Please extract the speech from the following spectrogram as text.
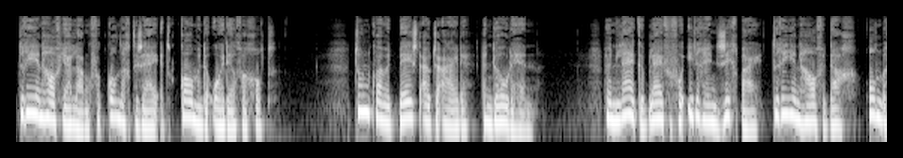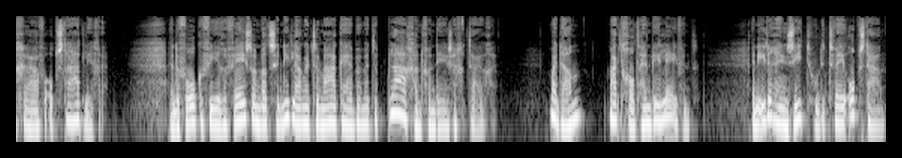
Drieënhalf jaar lang verkondigden zij het komende oordeel van God. Toen kwam het beest uit de aarde en doodde hen. Hun lijken blijven voor iedereen zichtbaar drieënhalve dag onbegraven op straat liggen. En de volken vieren feest omdat ze niet langer te maken hebben met de plagen van deze getuigen. Maar dan maakt God hen weer levend. En iedereen ziet hoe de twee opstaan.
